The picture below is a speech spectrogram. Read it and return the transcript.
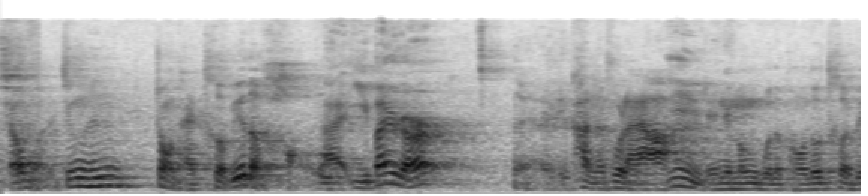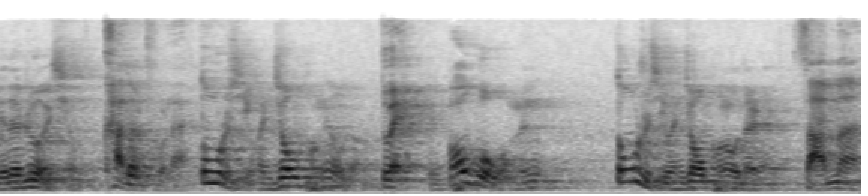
小伙子精神状态特别的好，哎，一般人儿对，也看得出来啊，嗯人内蒙古的朋友都特别的热情，看得出来都都是喜欢交朋友的，对对，包括我们都是喜欢交朋友的人，咱们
